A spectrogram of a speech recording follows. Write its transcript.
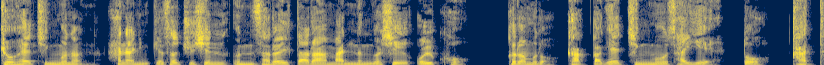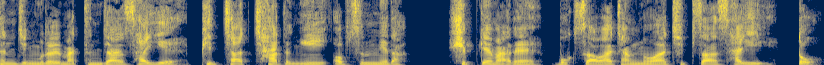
교회 직무는 하나님께서 주신 은사를 따라 맡는 것이 옳고, 그러므로 각각의 직무 사이에 또 같은 직무를 맡은 자 사이에 피차 차등이 없습니다. 쉽게 말해 목사와 장로와 집사 사이 또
